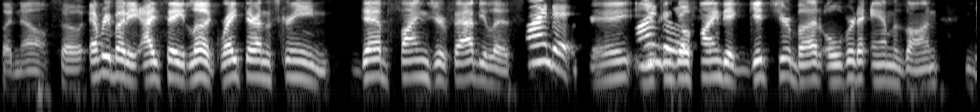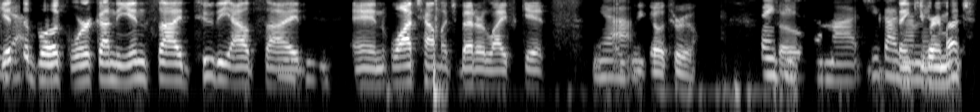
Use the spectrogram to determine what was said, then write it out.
but no. So everybody, I say, look right there on the screen. Deb find your fabulous. Find it. Okay, you Find can go find it. Get your butt over to Amazon. Get Yeah. the book. Work on the inside to the outside, Mhm. and watch how much better life gets Yeah. as we go through. Thank you So, so much. You guys. Thank you very much.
